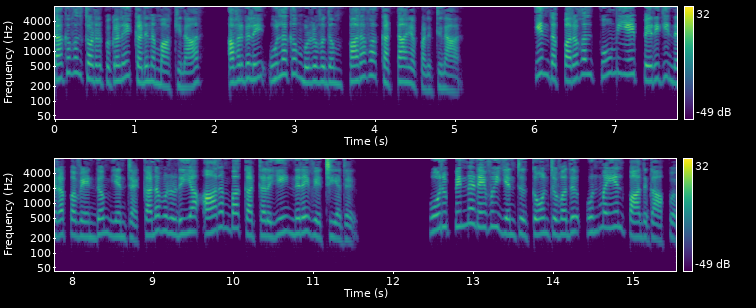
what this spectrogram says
தகவல் தொடர்புகளை கடினமாக்கினார் அவர்களை உலகம் முழுவதும் பரவ கட்டாயப்படுத்தினார். இந்த பரவல் பூமியை பெருகி நிரப்ப வேண்டும் என்ற கடவுளுடைய ஆரம்ப கட்டளையை நிறைவேற்றியது. ஒரு பின்னடைவு என்று தோன்றுவது உண்மையில் பாதுகாப்பு.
